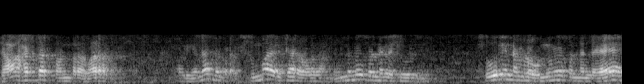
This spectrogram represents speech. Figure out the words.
தாகத்தை பண்றவர். அப்படி என்ன பண்றாரு? சும்மா இருக்காரு அவ்வளவுதான். ஒண்ணுமே பண்ணல சூரியன். சூரியன் நம்மள ஒண்ணுமே பண்ணல.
